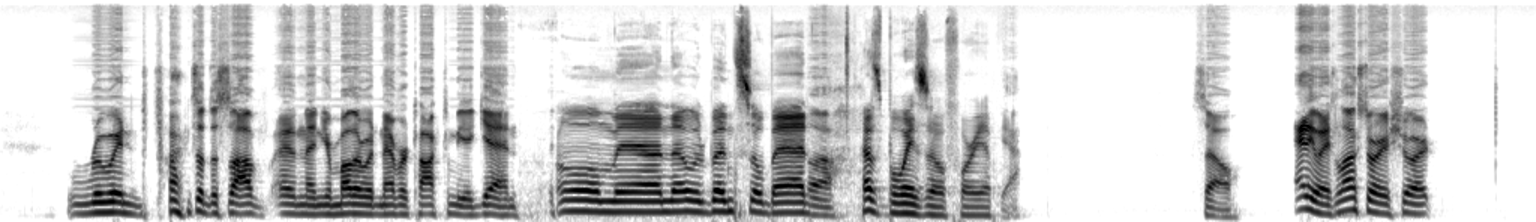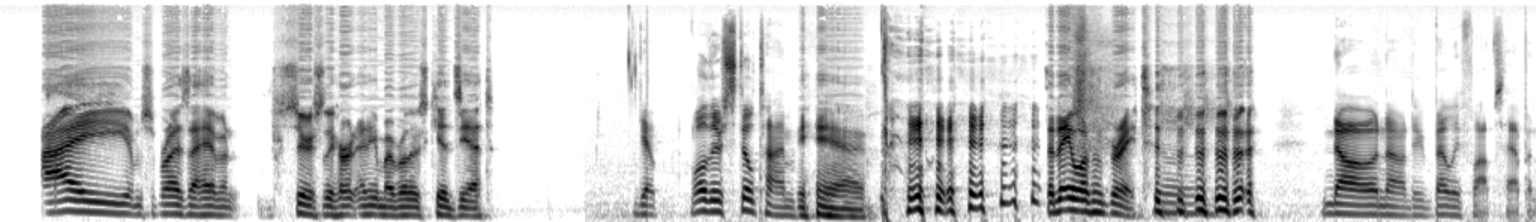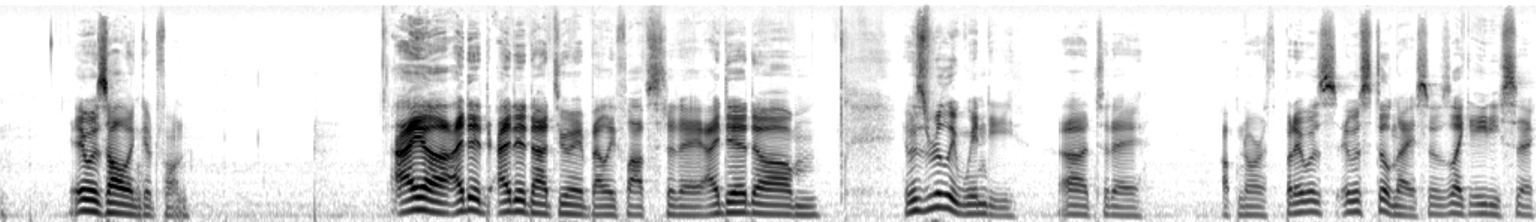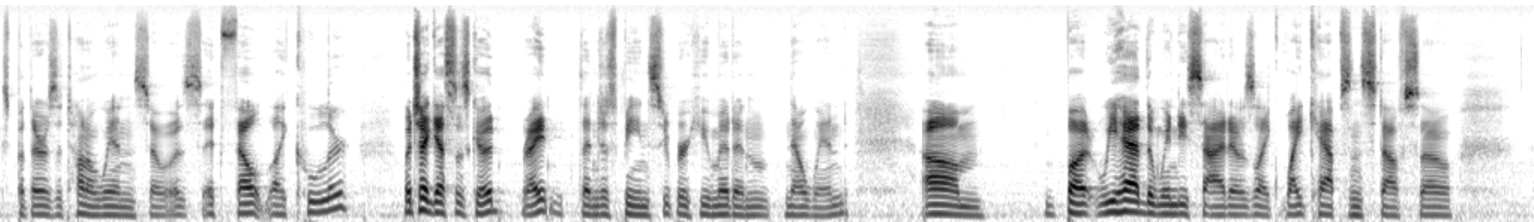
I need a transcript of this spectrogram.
ruined parts of the saw, and then your mother would never talk to me again." Oh man, that would have been so bad. Ugh. That's boys though for you. Yeah. So, anyways, long story short, I am surprised I haven't seriously hurt any of my brother's kids yet. Yep. Well, there's still time. Yeah, today wasn't great. no, no, dude. Belly flops happen. It was all in good fun. I uh I did I did not do any belly flops today. I did um it was really windy uh today up north, but it was it was still nice. It was like 86, but there was a ton of wind, so it was it felt like cooler, which I guess is good, right? Than just being super humid and no wind. Um but we had the windy side. It was like white caps and stuff, so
